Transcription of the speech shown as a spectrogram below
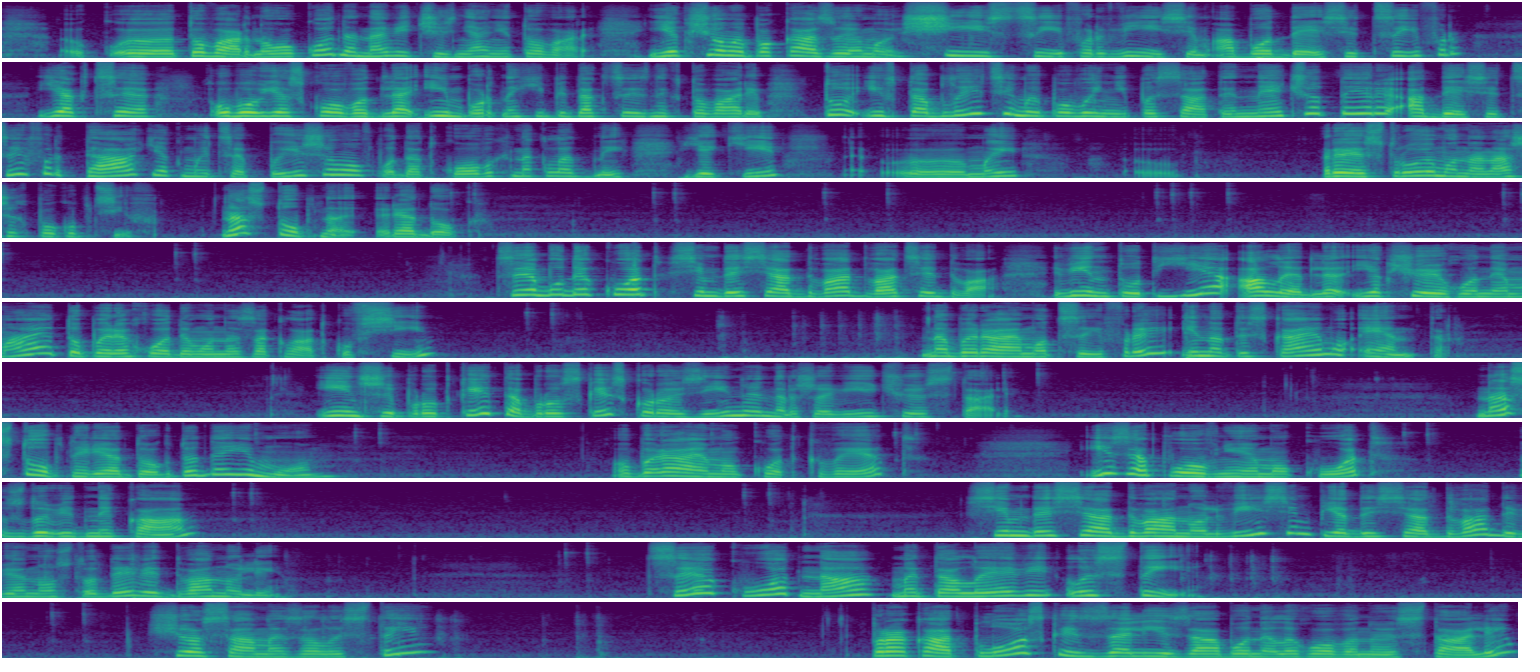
е, товарного кода на вітчизняні товари. Якщо ми показуємо 6 цифр, 8 або 10 цифр, як це обов'язково для імпортних і підакцизних товарів, то і в таблиці ми повинні писати не 4, а 10 цифр, так як ми це пишемо в податкових накладних, які е, ми реєструємо на наших покупців. Наступний рядок. Це буде код 7222. Він тут є, але для, якщо його немає, то переходимо на закладку Всі, набираємо цифри і натискаємо Enter. Інші прутки та бруски з корозійної нержавіючої сталі. Наступний рядок додаємо. Обираємо код квет і заповнюємо код з довідника 7208 52 99 20. Це код на металеві листи. Що саме за листи? Прокат плоский з заліза або нелегованої сталі.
